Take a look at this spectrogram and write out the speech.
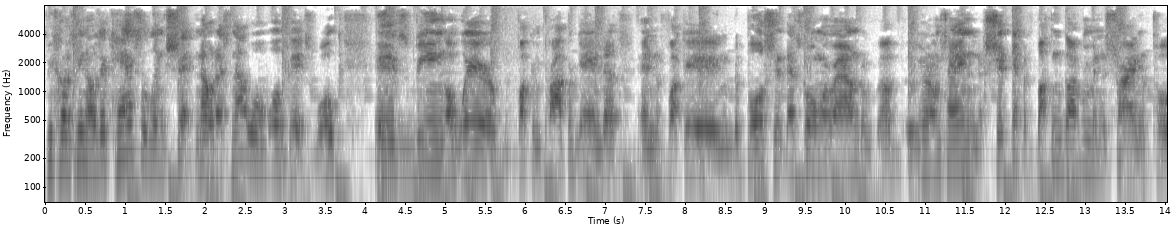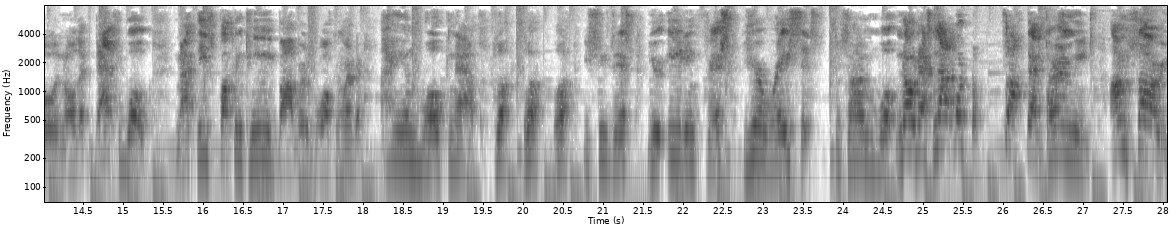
Because, you know, they're canceling shit. No, that's not what woke is. Woke is being aware of the fucking propaganda and the fucking the bullshit that's going around uh, you know what I'm saying? And the shit that the fucking government is trying to pull and all that. That's woke. Not these fucking teeny bobbers walking around. I am woke now. Look look look. You see this? You're eating fish. You're racist. Because I'm woke. No that's not what the fuck that term means. I'm sorry.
